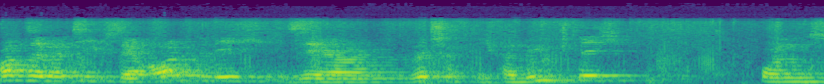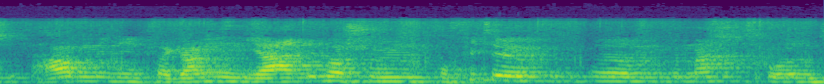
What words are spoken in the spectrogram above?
konservativ, sehr ordentlich, sehr wirtschaftlich vernünftig und haben in den vergangenen Jahren immer schön Profite äh, gemacht und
